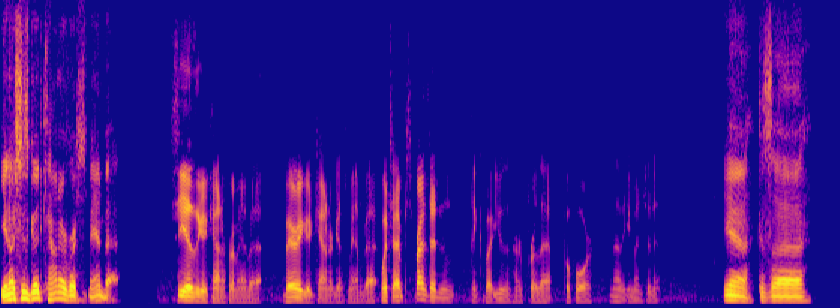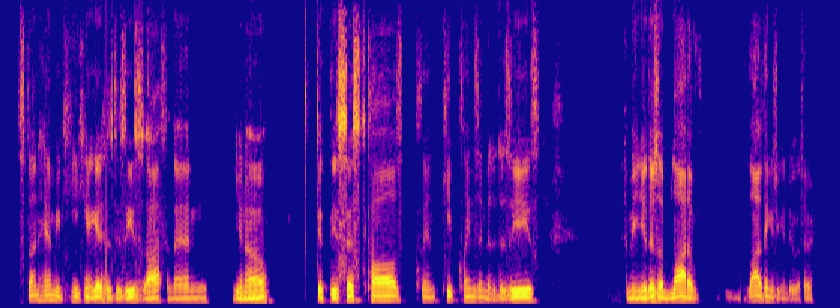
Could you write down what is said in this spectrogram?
you know, she's good counter versus Manbat. She is a good counter for Manbat very good counter against Manbat, which I'm surprised I didn't think about using her for that before. Now that you mention it. Yeah, because uh, stun him, he can't get his diseases off, and then you know, get the assist calls, clean, keep cleansing the disease. I mean, yeah, there's a lot of a lot of things you can do with her.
